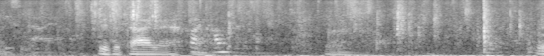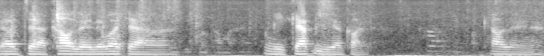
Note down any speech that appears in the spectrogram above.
ปีสุดท้ายค่ะปีสุดท้ายเลยก่อนเข้ามหาลัยแล้วจะเข้าเลยหรือว่าจะมีแกลบเอียก่อน เข้าเลยนะ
